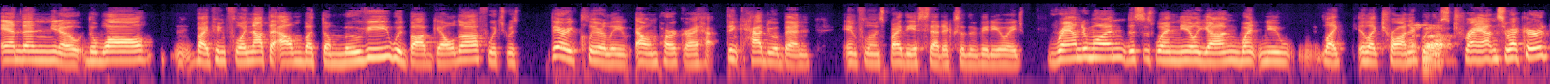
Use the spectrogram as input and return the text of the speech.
And then, you know, The Wall by Pink Floyd, not the album, but the movie with Bob Geldof, which was very clearly Alan Parker, I ha- think, had to have been influenced by the aesthetics of the video age. Random one. This is when Neil Young went new, like electronic with his uh-huh. trans record.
